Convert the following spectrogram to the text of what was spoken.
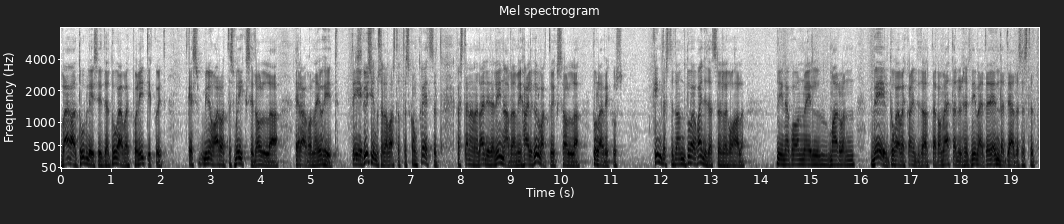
väga tublisid ja tugevaid poliitikuid, kes minu arvates võiksid olla erakonna juhid. Teie küsimusele vastates konkreetselt, kas tänane Tallinna linnapea Mihhail Kõlvart võiks olla tulevikus kindlasti ta on tugev kandidaat sellele kohale. nii nagu on meil, ma arvan, veel tugevaid kandidaate, aga ma jätan nüüd need nimed enda teada, sest et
